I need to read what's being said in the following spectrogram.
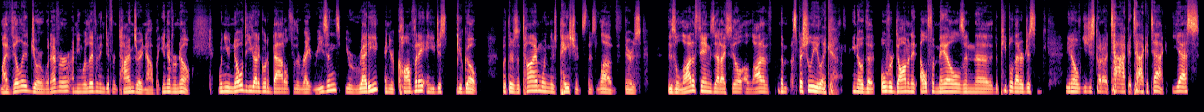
my village or whatever. I mean, we're living in different times right now, but you never know. When you know that you got to go to battle for the right reasons, you're ready and you're confident and you just you go. But there's a time when there's patience, there's love, there's there's a lot of things that I feel a lot of them, especially like you know the over dominant alpha males and the the people that are just you know you just got to attack, attack, attack. Yes,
